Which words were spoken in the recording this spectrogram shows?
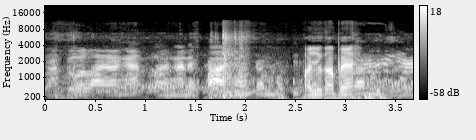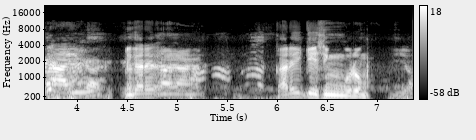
Nganggo layangan, layangane payu. Ayo kabeh. Payu. Ini kare kare iki sing. Iya.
